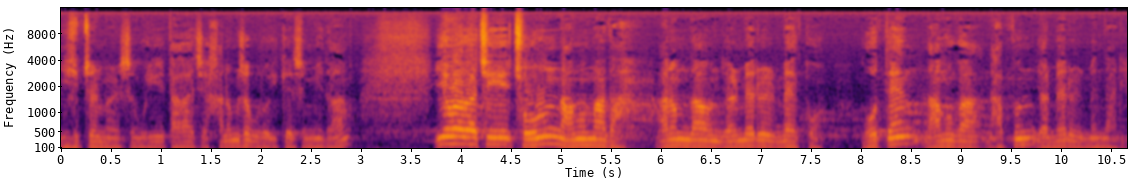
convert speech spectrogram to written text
20절 말씀 우리 다 같이 한 음성으로 읽겠습니다. 이와 같이 좋은 나무마다 아름다운 열매를 맺고 못된 나무가 나쁜 열매를 맺나니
